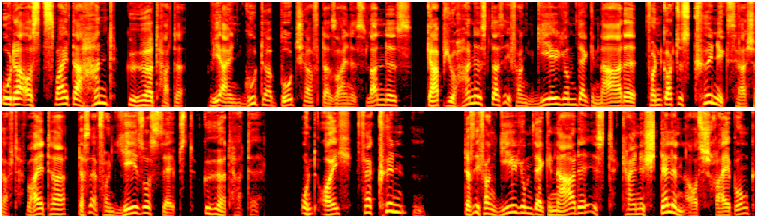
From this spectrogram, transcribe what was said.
oder aus zweiter Hand gehört hatte. Wie ein guter Botschafter seines Landes gab Johannes das Evangelium der Gnade von Gottes Königsherrschaft weiter, das er von Jesus selbst gehört hatte. Und euch verkünden. Das Evangelium der Gnade ist keine Stellenausschreibung,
